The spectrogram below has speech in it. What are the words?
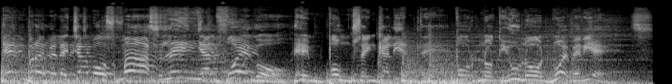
En breve le echamos más leña al fuego en Ponce en Caliente por Noti 1910.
